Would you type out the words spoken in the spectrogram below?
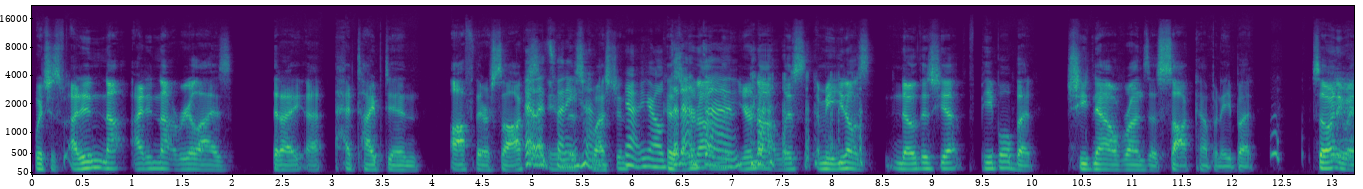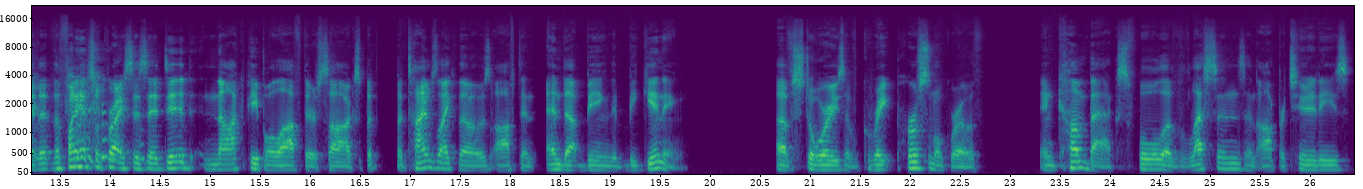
Which is I did not I did not realize that I uh, had typed in off their socks oh, that's in funny. this huh? question. Yeah, you're all because you're not you're not listening. I mean, you don't know this yet, people, but she now runs a sock company. But so anyway, the, the financial crisis it did knock people off their socks, but but times like those often end up being the beginning of stories of great personal growth and comebacks full of lessons and opportunities.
